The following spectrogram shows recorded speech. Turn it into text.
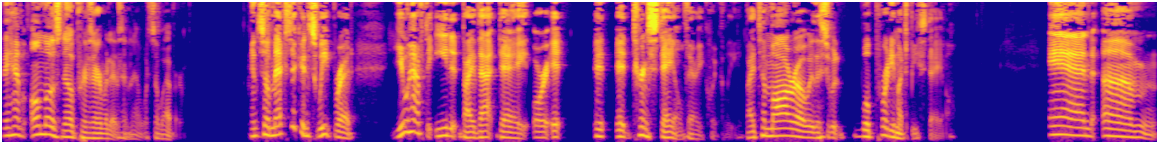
they have almost no preservatives in them whatsoever. And so Mexican sweetbread, you have to eat it by that day or it, it, it turns stale very quickly. By tomorrow, this would, will pretty much be stale. And, um,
